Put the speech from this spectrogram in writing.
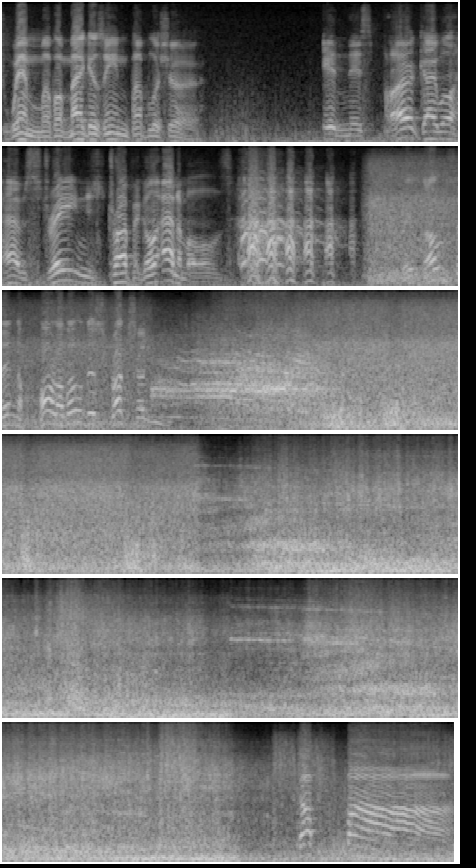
Whim of a magazine publisher. In this park, I will have strange tropical animals. Results in horrible destruction. Kappa!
